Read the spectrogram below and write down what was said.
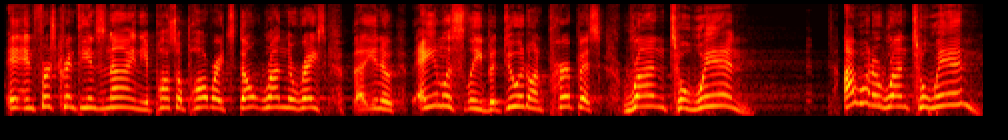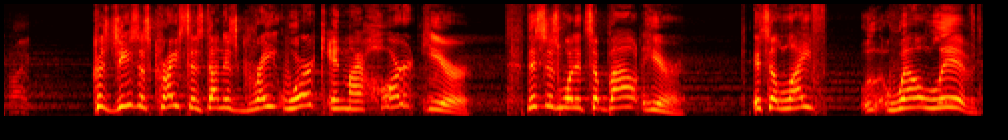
in, 1 corinthians 9 the apostle paul writes don't run the race uh, you know aimlessly but do it on purpose run to win i want to run to win because Jesus Christ has done his great work in my heart here. This is what it's about here. It's a life well lived.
